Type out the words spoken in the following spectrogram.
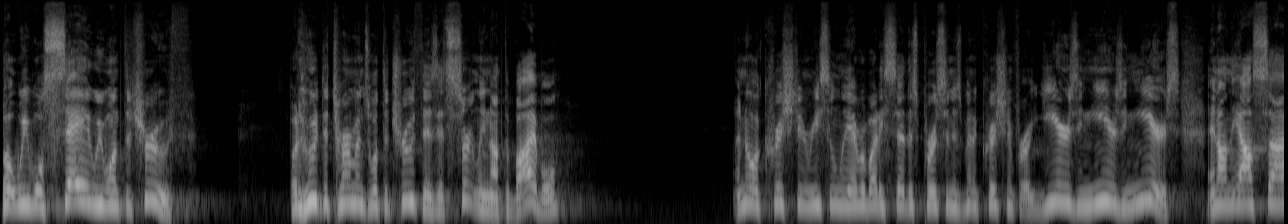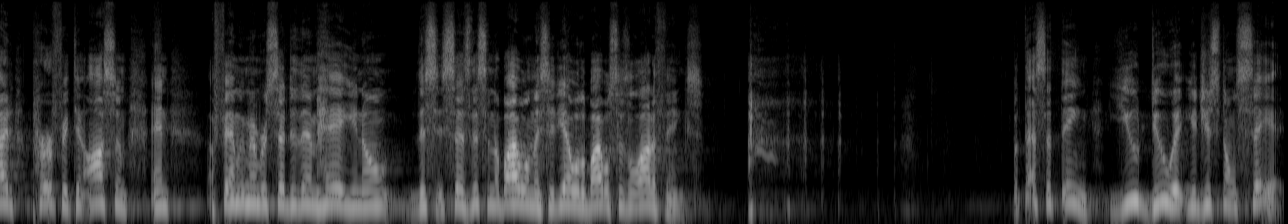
But we will say we want the truth. But who determines what the truth is? It's certainly not the Bible. I know a Christian recently, everybody said this person has been a Christian for years and years and years. And on the outside, perfect and awesome. And a family member said to them, Hey, you know, this it says this in the Bible. And they said, Yeah, well, the Bible says a lot of things. but that's the thing. You do it, you just don't say it.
